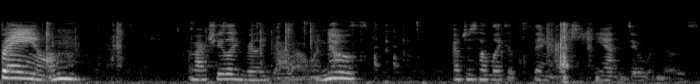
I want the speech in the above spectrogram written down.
Bam! I'm actually like really bad at Windows. I just have like a thing. I can't do Windows.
